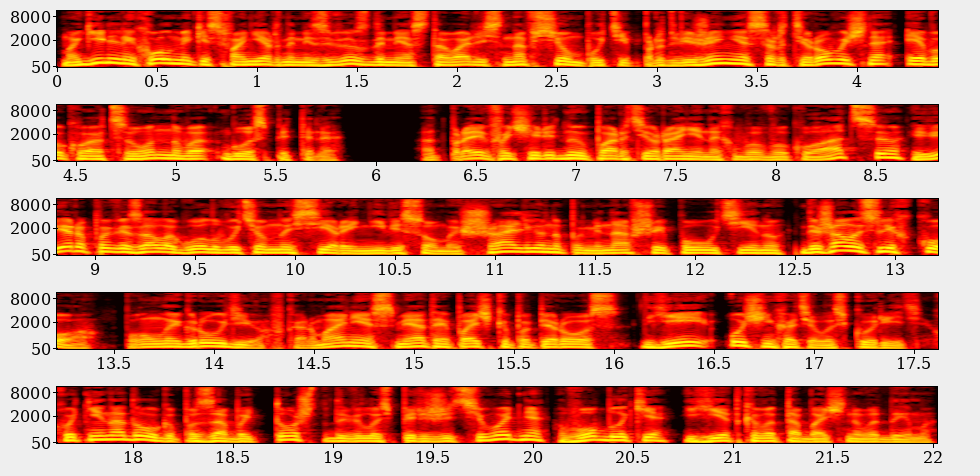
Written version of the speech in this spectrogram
Могильные холмики с фанерными звездами оставались на всем пути продвижения сортировочно-эвакуационного госпиталя. Отправив очередную партию раненых в эвакуацию, Вера повязала голову темно-серой невесомой шалью, напоминавшей паутину. Дышалась легко, полной грудью, в кармане смятая пачка папирос. Ей очень хотелось курить, хоть ненадолго позабыть то, что довелось пережить сегодня в облаке едкого табачного дыма.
